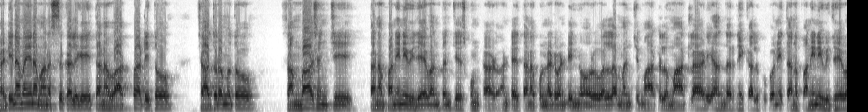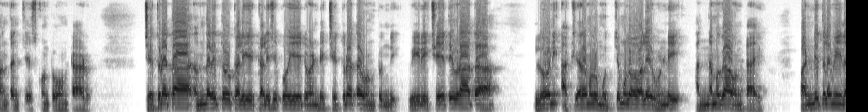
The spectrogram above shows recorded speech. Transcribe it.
కఠినమైన మనస్సు కలిగి తన వాక్పాటితో చాతురముతో సంభాషించి తన పనిని విజయవంతం చేసుకుంటాడు. అంటే తనకున్నటువంటి నోరు వల్ల మంచి మాటలు మాట్లాడి అందరినీ కలుపుకొని తన పనిని విజయవంతం చేసుకుంటూ ఉంటాడు. చతురత అందరితో కలిగి కలిసిపోయేటువంటి చతురత ఉంటుంది. వీరి చేతి వ్రాత లోని అక్షరములు ముత్యముల వలె ఉండి అందముగా ఉంటాయి. పండితుల మీద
